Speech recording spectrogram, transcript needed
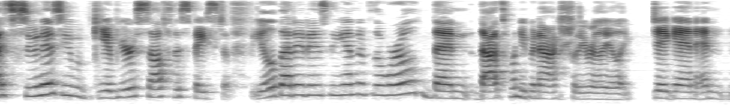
as soon as you give yourself the space to feel that it is the end of the world, then that's when you can actually really like dig in. And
